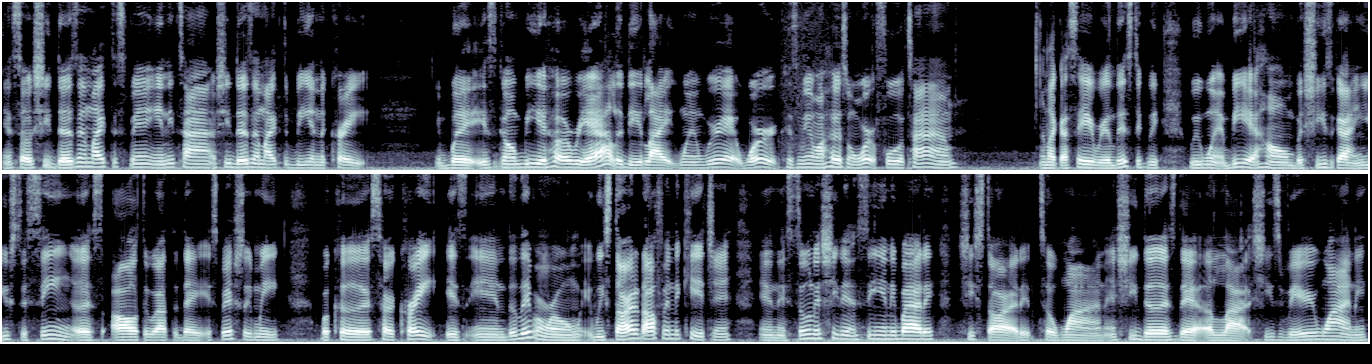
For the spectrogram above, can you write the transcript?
And so she doesn't like to spend any time. She doesn't like to be in the crate. But it's going to be her reality. Like when we're at work, because me and my husband work full time and like I said, realistically, we wouldn't be at home, but she's gotten used to seeing us all throughout the day, especially me, because her crate is in the living room. We started off in the kitchen, and as soon as she didn't see anybody, she started to whine. And she does that a lot. She's very whiny.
